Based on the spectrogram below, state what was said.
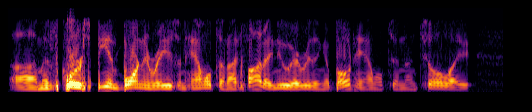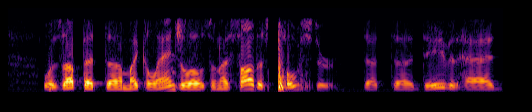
Um, and of course, being born and raised in Hamilton, I thought I knew everything about Hamilton until I was up at uh, Michelangelo's and I saw this poster that uh, David had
